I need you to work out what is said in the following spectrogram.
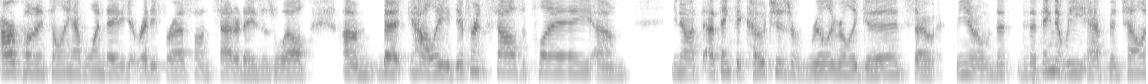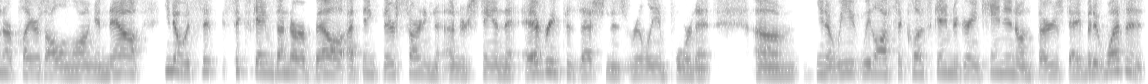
our opponents only have one day to get ready for us on Saturdays as well. Um, but golly, different styles of play. Um, you know, I, th- I, think the coaches are really, really good. So, you know, the, the thing that we have been telling our players all along, and now, you know, with six, six games under our belt, I think they're starting to understand that every possession is really important. Um, you know, we we lost a close game to Grand Canyon on Thursday, but it wasn't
